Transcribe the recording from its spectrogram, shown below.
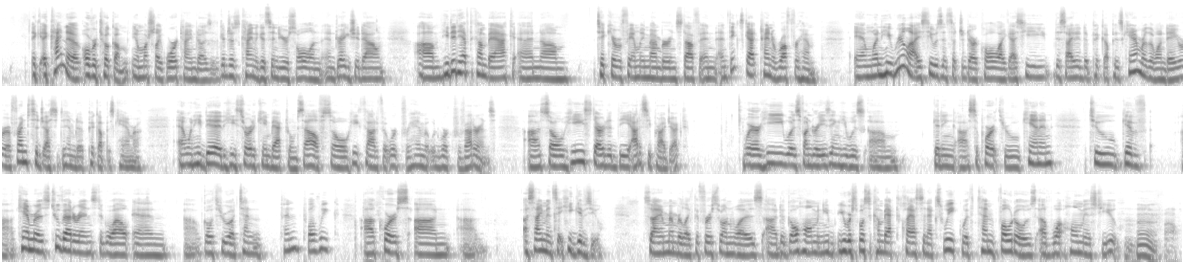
it, it kind of overtook him, you know, much like wartime does. It just kind of gets into your soul and, and drags you down. Um, he did have to come back and um, take care of a family member and stuff, and, and things got kind of rough for him. And when he realized he was in such a dark hole, I guess he decided to pick up his camera the one day, or a friend suggested to him to pick up his camera. And when he did, he sort of came back to himself. So he thought if it worked for him, it would work for veterans. Uh, so he started the Odyssey Project, where he was fundraising. He was um, getting uh, support through Canon to give uh, cameras to veterans to go out and uh, go through a 10, 10 12 week uh, course on uh, assignments that he gives you. So I remember like the first one was uh, to go home and you, you were supposed to come back to class the next week with 10 photos of what home is to you. Wow.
